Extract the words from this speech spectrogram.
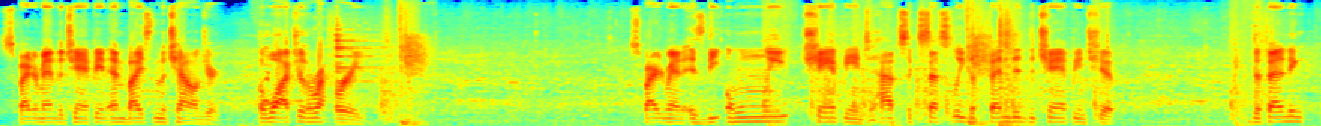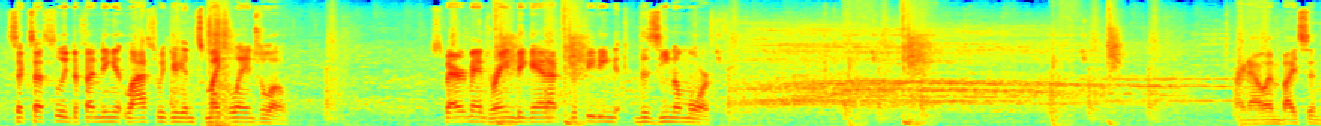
Spider Man the champion, M. Bison the challenger. The Watcher the referee. Spider Man is the only champion to have successfully defended the championship. Defending successfully defending it last week against Michelangelo. Spider Man's reign began after defeating the Xenomorph. Right now, M. Bison.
